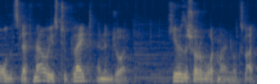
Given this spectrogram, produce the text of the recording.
All that's left now is to plate and enjoy. Here's a shot of what mine looks like.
